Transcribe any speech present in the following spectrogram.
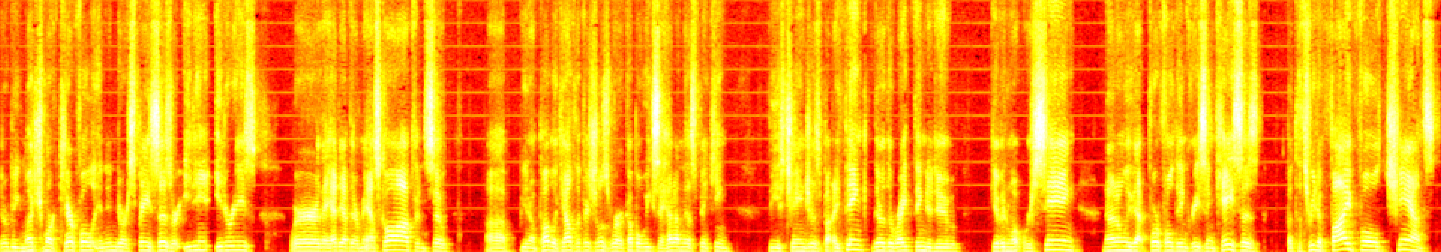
They were being much more careful in indoor spaces or eating eateries where they had to have their mask off. And so, uh, you know, public health officials were a couple weeks ahead on this, making these changes. But I think they're the right thing to do, given what we're seeing. Not only that fourfold increase in cases, but the three to fivefold chance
